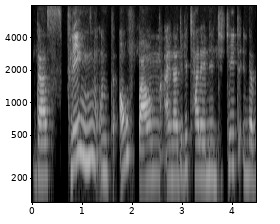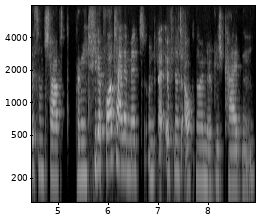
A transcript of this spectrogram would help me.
Das Pflegen und Aufbauen einer digitalen Identität in der Wissenschaft bringt viele Vorteile mit und eröffnet auch neue Möglichkeiten.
